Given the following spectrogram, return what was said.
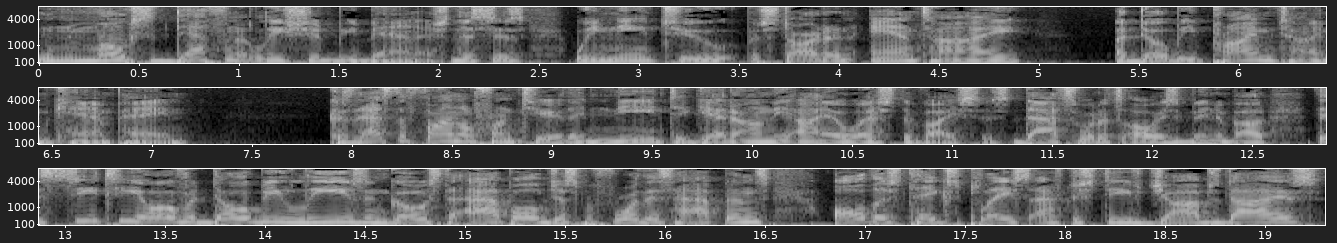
Most definitely should be banished. This is we need to start an anti Adobe Primetime campaign because that's the final frontier. They need to get on the iOS devices. That's what it's always been about. The CTO of Adobe leaves and goes to Apple just before this happens. All this takes place after Steve Jobs dies.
